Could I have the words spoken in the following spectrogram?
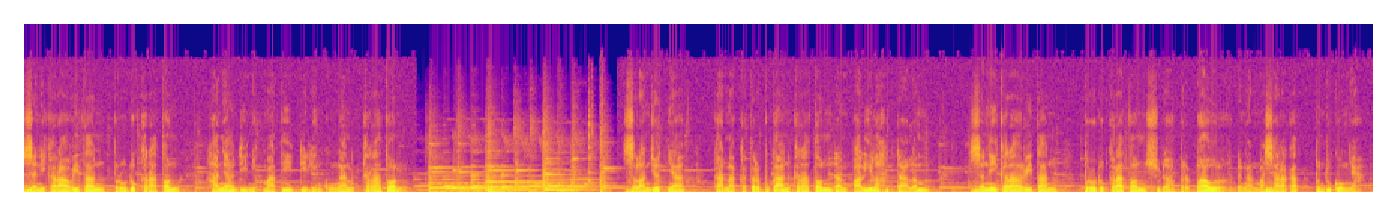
seni karawitan produk keraton hanya dinikmati di lingkungan keraton. Selanjutnya, karena keterbukaan keraton dan palilah dalam, seni karawitan produk keraton sudah berbaur dengan masyarakat pendukungnya.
